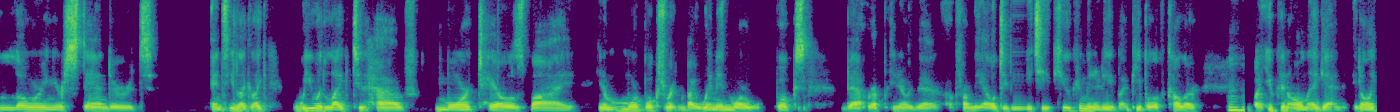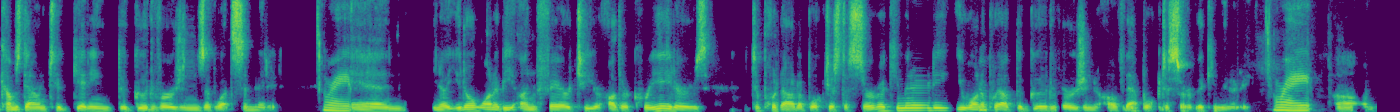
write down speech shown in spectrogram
lowering your standards and see like like we would like to have more tales by you know more books written by women more books that rep, you know that from the lgbtq community by people of color Mhm. but you can only again it only comes down to getting the good versions of what's submitted Right. and you know you don't want to be unfair to your other creators to put out a book just to serve a community. You want to put out the good version of that book to serve the community. Right. um,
